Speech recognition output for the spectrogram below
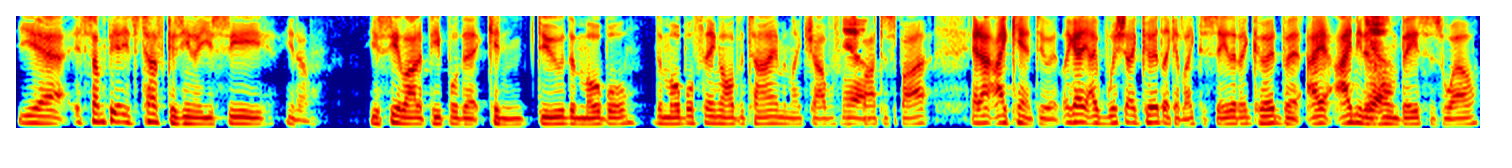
Yeah, it's some it's tough because you know you see you know you see a lot of people that can do the mobile the mobile thing all the time and like travel from yeah. spot to spot and I, I can't do it like I, I, wish i could like i'd like to say that i could but i i need a yeah. home base as well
